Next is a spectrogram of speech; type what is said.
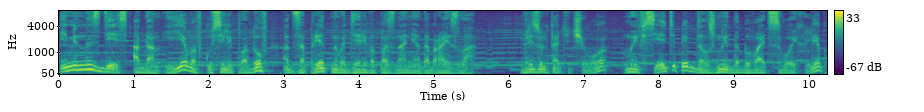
Именно здесь Адам и Ева вкусили плодов от запретного дерева познания добра и зла – в результате чего мы все теперь должны добывать свой хлеб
